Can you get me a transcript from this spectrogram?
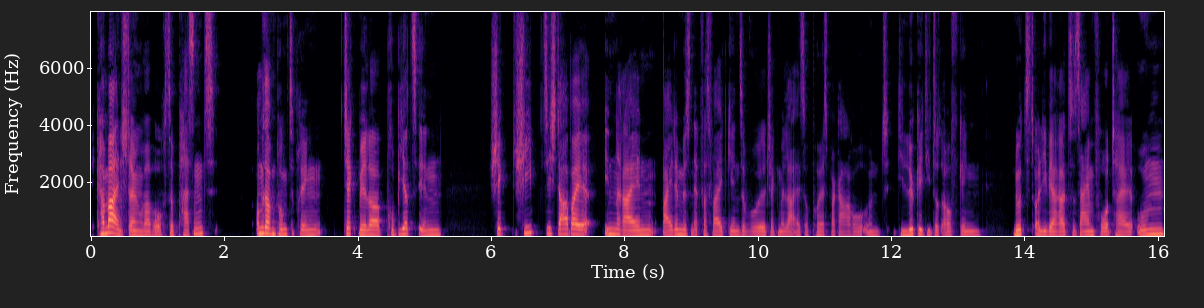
die Kameraeinstellung war aber auch so passend. Um es auf den Punkt zu bringen, Jack Miller probiert's in, schickt, schiebt sich dabei innen rein. Beide müssen etwas weit gehen, sowohl Jack Miller als auch Paul Espargaro. Und die Lücke, die dort aufging, nutzt Oliveira zu seinem Vorteil, um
